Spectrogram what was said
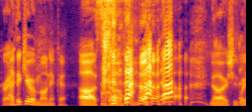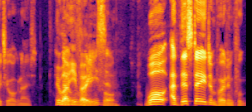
great. I think you're a Monica. Oh, stop. no, she's way too organized. Who No are you voting reason. for? Well, at this stage, I'm voting for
